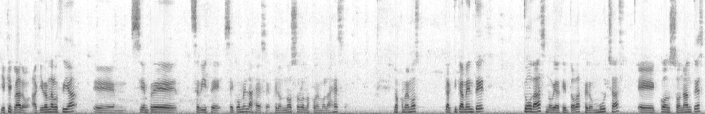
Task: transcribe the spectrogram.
Y es que, claro, aquí en Andalucía eh, siempre se dice se comen las S, pero no solo nos comemos las S. Nos comemos prácticamente todas, no voy a decir todas, pero muchas eh, consonantes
